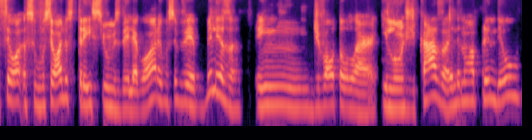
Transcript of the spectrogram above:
se você olha os três filmes dele agora, você vê, beleza, em De Volta ao Lar e Longe de Casa, ele não aprendeu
